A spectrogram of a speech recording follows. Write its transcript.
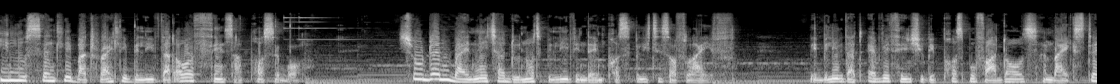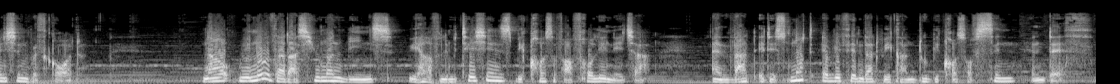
innocently but rightly believe that all things are possible. Children by nature do not believe in the impossibilities of life. They believe that everything should be possible for adults and by extension with God. Now, we know that as human beings, we have limitations because of our fallen nature and that it is not everything that we can do because of sin and death.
